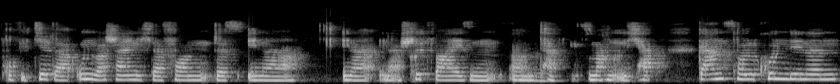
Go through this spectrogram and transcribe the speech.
profitiert da unwahrscheinlich davon, das in einer, in einer, in einer schrittweisen ähm, mhm. Taktik zu machen. Und ich habe ganz tolle Kundinnen.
